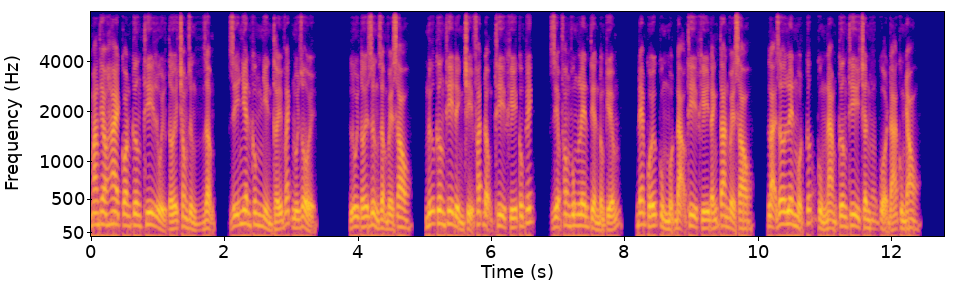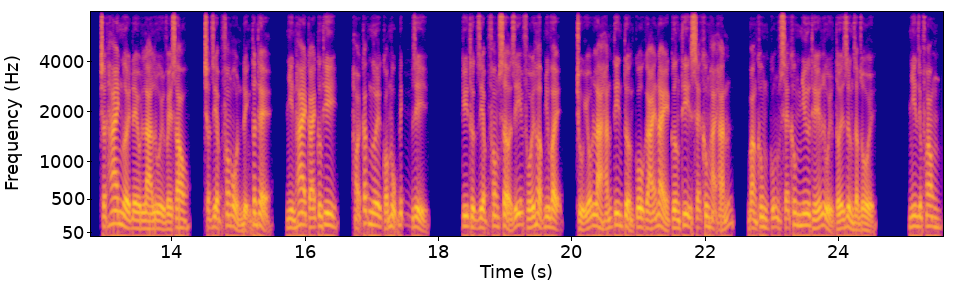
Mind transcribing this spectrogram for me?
mang theo hai con cương thi lùi tới trong rừng rậm, dĩ nhiên không nhìn thấy vách núi rồi lùi tới rừng rậm về sau, nữ cương thi đình chỉ phát động thi khí công kích, diệp phong vung lên tiền đồng kiếm, đem cuối cùng một đạo thi khí đánh tan về sau, lại giơ lên một cước cùng nam cương thi chân của đá cùng nhau. Chợt hai người đều là lùi về sau, chợt diệp phong ổn định thân thể, nhìn hai cái cương thi, hỏi các ngươi có mục đích gì? Kỳ thực diệp phong sở dĩ phối hợp như vậy, chủ yếu là hắn tin tưởng cô gái này cương thi sẽ không hại hắn, bằng không cũng sẽ không như thế lùi tới rừng rậm rồi. Nhìn diệp phong,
